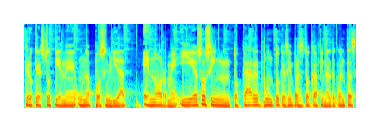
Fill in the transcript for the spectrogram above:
creo que esto tiene una posibilidad enorme. Y eso sin tocar el punto que siempre se toca a final de cuentas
